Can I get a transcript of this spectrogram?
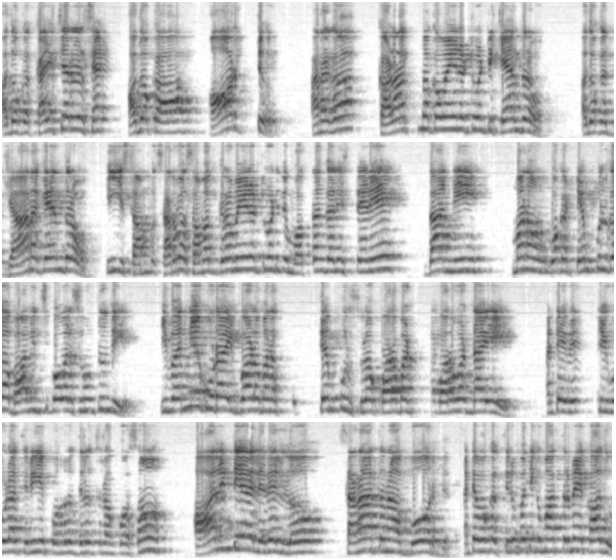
అదొక కల్చరల్ సెంటర్ అదొక ఆర్ట్ అనగా కళాత్మకమైనటువంటి కేంద్రం అదొక ధ్యాన కేంద్రం. ఈ సర్వ సమగ్రమైనటువంటిది మొత్తం కలిస్తేనే దాన్ని మనం ఒక టెంపుల్గా భావించుకోవాల్సి ఉంటుంది. ఇవన్నీ కూడా ఇవాళ మన టెంపుల్స్లో కొరబడ్ కొరబడ్డాయి. అంటే వ్యక్తి కూడా తిరిగి పునరుద్ధరించడం కోసం ఆల్ ఇండియా లెవెల్లో సనాతన బోర్డ్ అంటే ఒక తిరుపతికి మాత్రమే కాదు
